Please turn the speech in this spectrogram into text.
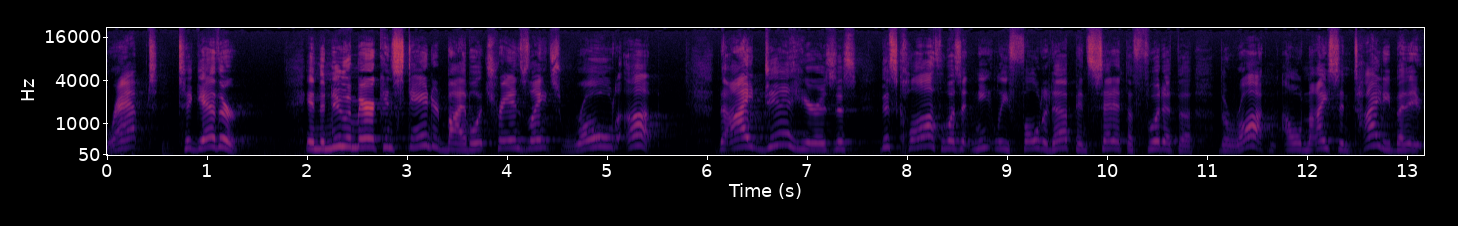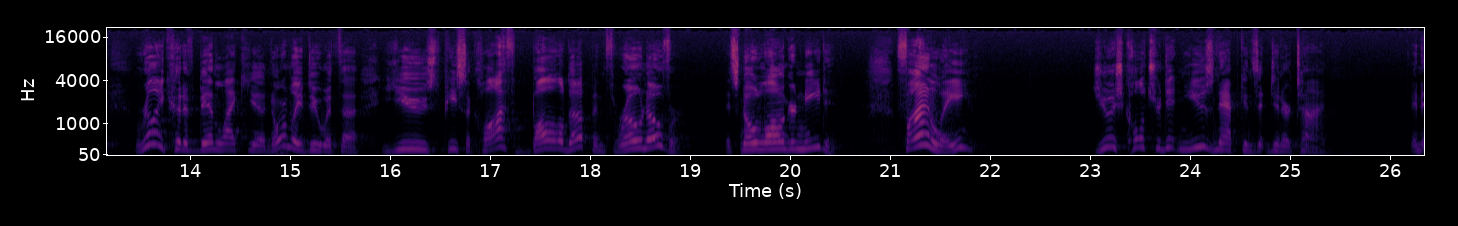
Wrapped together. In the New American Standard Bible, it translates rolled up. The idea here is this, this cloth wasn't neatly folded up and set at the foot of the, the rock, all nice and tidy, but it really could have been like you normally do with a used piece of cloth, balled up and thrown over. It's no longer needed. Finally, Jewish culture didn't use napkins at dinner time. And,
